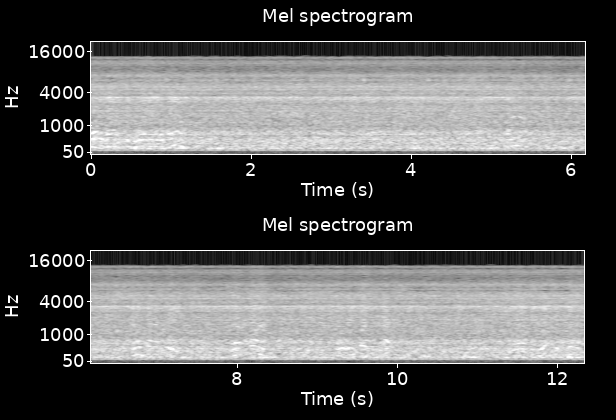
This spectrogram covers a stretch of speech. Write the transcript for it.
quarterback is run out of bounds. Go back in. Left turn. It'll be 30 seconds. Well, there is a bit of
